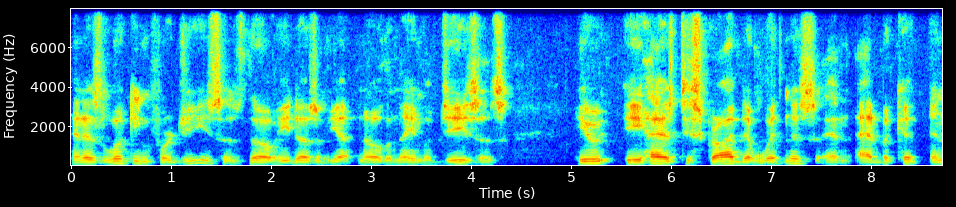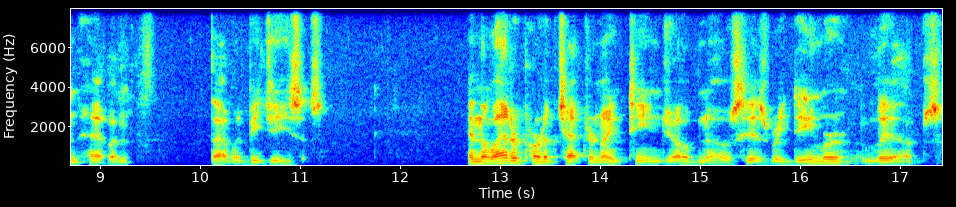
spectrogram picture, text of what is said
and is looking for Jesus, though he doesn't yet know the name of Jesus. He, he has described a witness and advocate in heaven. That would be Jesus. In the latter part of chapter 19, Job knows his Redeemer lives.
